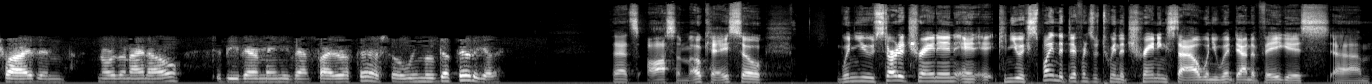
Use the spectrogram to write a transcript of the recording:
tribe in northern Idaho to be their main event fighter up there. So we moved up there together. That's awesome. Okay, so when you started training, and it, can you explain the difference between the training style when you went down to Vegas, um,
